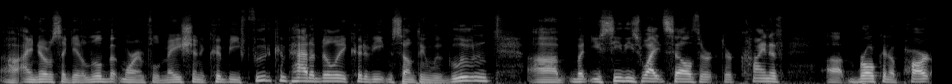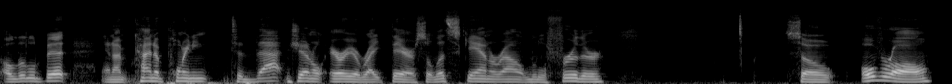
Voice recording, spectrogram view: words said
uh, I notice I get a little bit more inflammation. It could be food compatibility, could have eaten something with gluten. Uh, but you see these white cells, they're, they're kind of uh, broken apart a little bit. And I'm kind of pointing to that general area right there. So let's scan around a little further. So overall,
